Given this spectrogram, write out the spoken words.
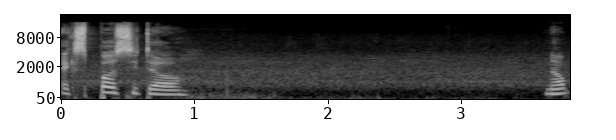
Exposito. Nope.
